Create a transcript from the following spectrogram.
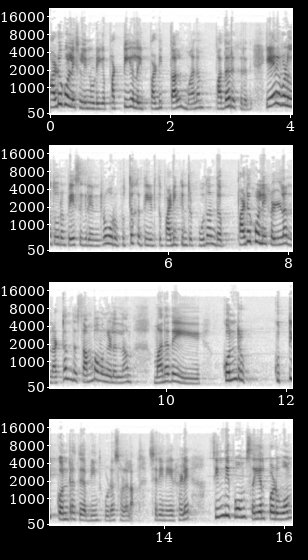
படுகொலைகளினுடைய பட்டியலை படித்தால் மனம் பதறுகிறது. ஏன் இவ்வளவு தூரம் பேசுகிறேன் என்ற ஒரு புத்தகத்தை எடுத்து படிக்கின்ற போது அந்த படுகொலைகள்ல நடந்த சம்பவங்கள் எல்லாம் மனதை கொன்று குத்தி கொன்றது அப்படின்னு கூட சொல்லலாம். சரி நேர்களே சிந்திப்போம் செயல்படுவோம்.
